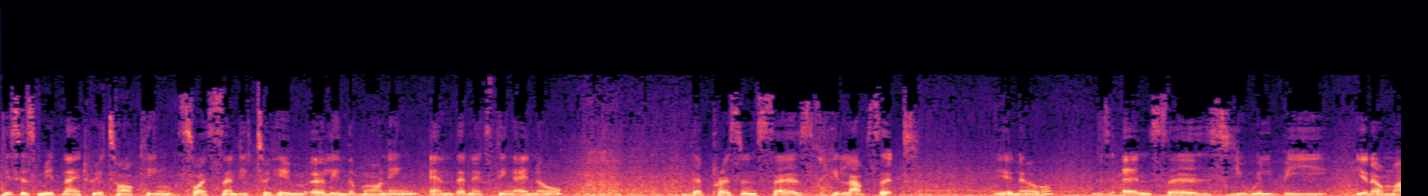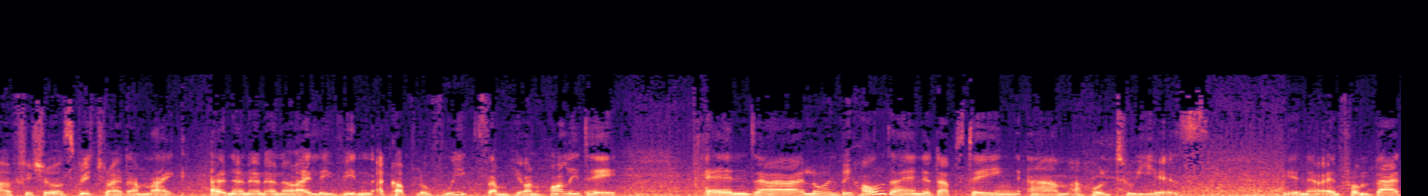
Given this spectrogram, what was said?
this is midnight. We're talking, so I sent it to him early in the morning. And the next thing I know, the president says he loves it you know, and says, You will be, you know, my official speechwriter. I'm like, Oh, no, no, no, no. I leave in a couple of weeks. I'm here on holiday. And uh, lo and behold, I ended up staying um, a whole two years, you know, and from that,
